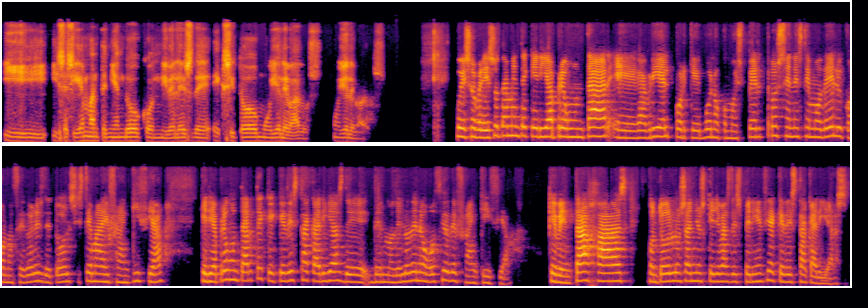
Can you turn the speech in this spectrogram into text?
y, y se siguen manteniendo con niveles de éxito muy elevados, muy elevados. Pues sobre eso también te quería preguntar, eh, Gabriel, porque bueno, como expertos en este modelo y conocedores de todo el sistema de franquicia, quería preguntarte qué destacarías del modelo de negocio de franquicia. ¿Qué ventajas, con todos los años que llevas de experiencia, qué destacarías?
